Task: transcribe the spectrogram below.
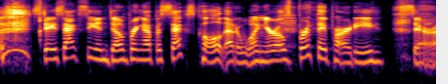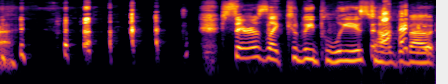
Stay sexy and don't bring up a sex cult at a one year old's birthday party, Sarah. Sarah's like, could we please talk about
